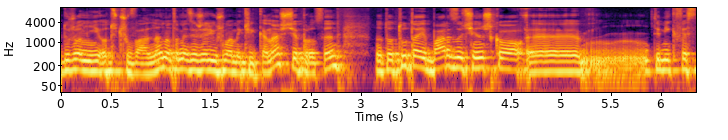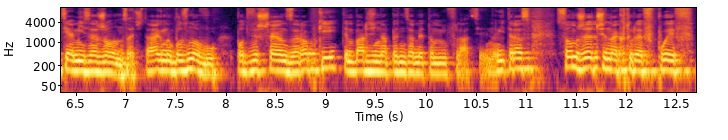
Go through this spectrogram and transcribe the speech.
dużo mniej odczuwalna. Natomiast jeżeli już mamy kilkanaście procent, no to tutaj bardzo ciężko e, tymi kwestiami zarządzać, tak? No bo znowu, podwyższając zarobki, tym bardziej napędzamy tą inflację. No i teraz są rzeczy, na które wpływ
